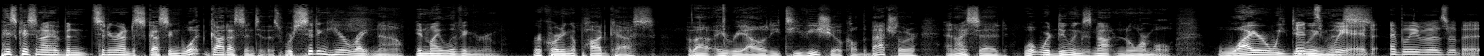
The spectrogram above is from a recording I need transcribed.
Pace Case and I have been sitting around discussing what got us into this. We're sitting here right now in my living room recording a podcast about a reality TV show called The Bachelor, and I said, What we're doing is not normal. Why are we doing it's this? weird. I believe those were the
